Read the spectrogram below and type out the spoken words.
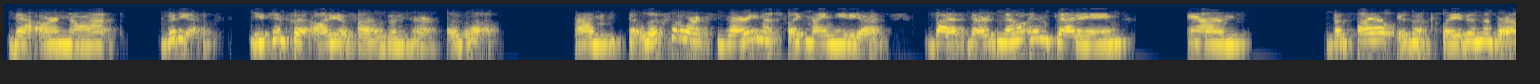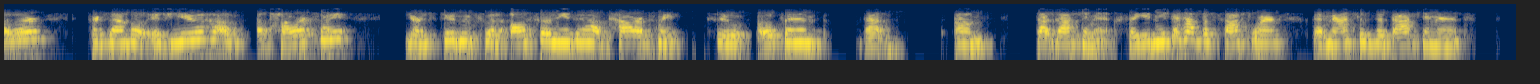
that are not video. You can put audio files in here as well. Um, it looks and works very much like MyMedia, but there's no embedding and the file isn't played in the browser. For example, if you have a PowerPoint, your students would also need to have PowerPoint to open that um, that document. So you need to have the software that matches the document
